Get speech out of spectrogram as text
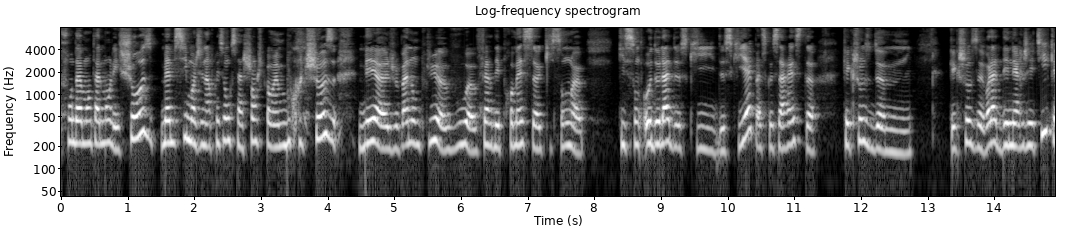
fondamentalement les choses, même si moi j'ai l'impression que ça change quand même beaucoup de choses, mais je veux pas non plus vous faire des promesses qui sont au-delà de ce qui de ce qui est parce que ça reste quelque chose de quelque chose voilà d'énergétique.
